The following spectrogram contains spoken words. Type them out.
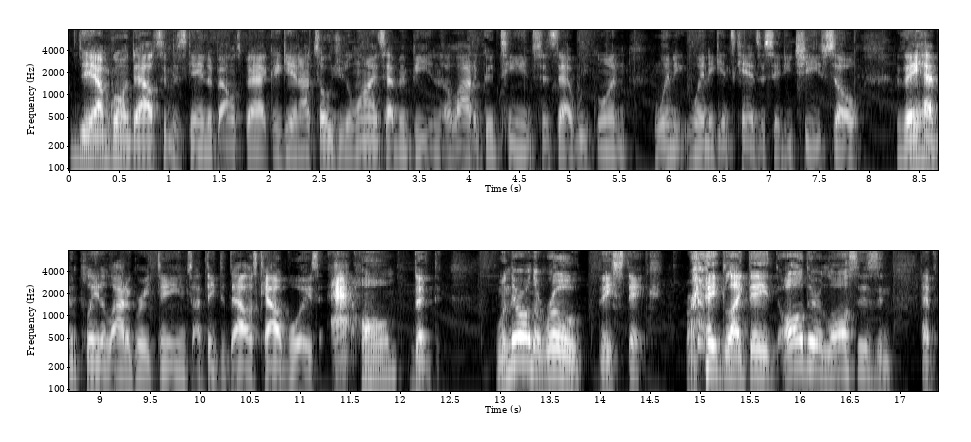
Yeah, I'm going Dallas in this game to bounce back. Again, I told you the Lions haven't beaten a lot of good teams since that week one win, win against Kansas City Chiefs. So they haven't played a lot of great teams. I think the Dallas Cowboys at home, that when they're on the road, they stink, right? Like they all their losses and have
